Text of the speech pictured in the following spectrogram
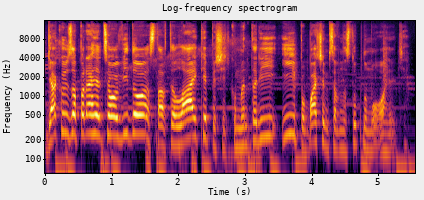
Дякую за перегляд цього відео. Ставте лайки, пишіть коментарі і побачимося в наступному огляді.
